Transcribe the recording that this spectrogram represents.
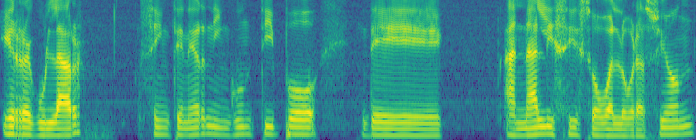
irregular, sin tener ningún tipo de análisis o valoración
